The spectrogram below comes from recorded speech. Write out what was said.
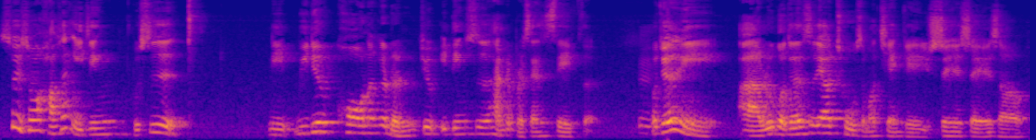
所以说好像已经不是你 video call 那个人就一定是 hundred percent safe 的。我觉得你啊，如果真的是要出什么钱给谁谁谁的时候，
